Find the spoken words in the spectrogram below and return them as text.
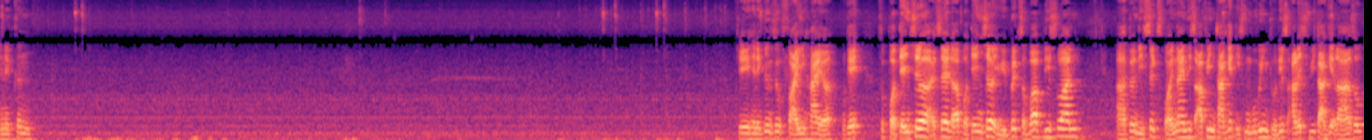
Heineken Okay, Heineken still flying higher. Okay, so potential, I said uh, potential, if it breaks above this one, uh, 26.9, this Affin target is moving to this RHB target. Uh, so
